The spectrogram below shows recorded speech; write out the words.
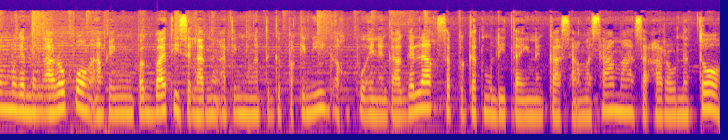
Isang magandang araw po ang aking pagbati sa lahat ng ating mga tagapakinig. Ako po ay nagagalak sapagkat muli tayong nagkasama-sama sa araw na to.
